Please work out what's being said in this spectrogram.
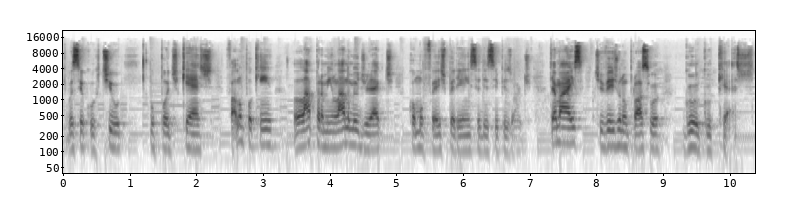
que você curtiu o podcast. Fala um pouquinho lá para mim, lá no meu direct, como foi a experiência desse episódio. Até mais, te vejo no próximo Google Cash.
